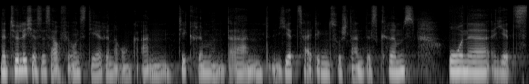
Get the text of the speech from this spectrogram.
Natürlich ist es auch für uns die Erinnerung an die Krim und an den jetzigen Zustand des Krims, ohne jetzt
